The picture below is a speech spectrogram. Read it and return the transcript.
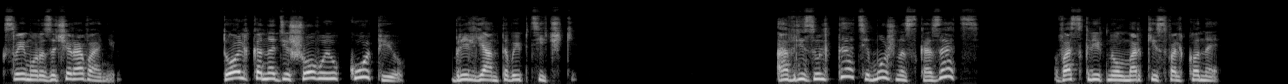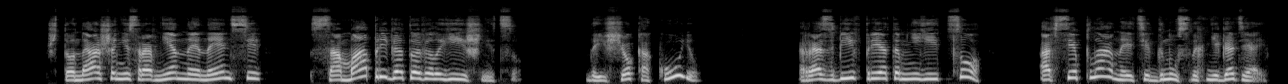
к своему разочарованию, только на дешевую копию бриллиантовой птички. А в результате можно сказать, — воскликнул маркиз Фальконе, — что наша несравненная Нэнси сама приготовила яичницу. Да еще какую! Разбив при этом не яйцо, а все планы этих гнусных негодяев.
